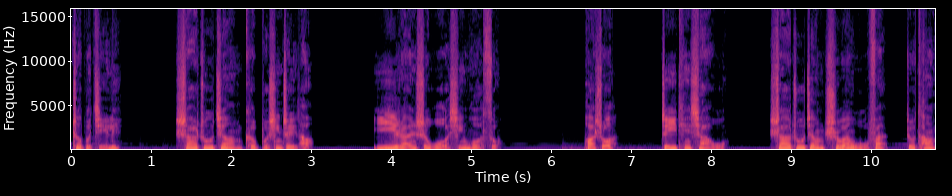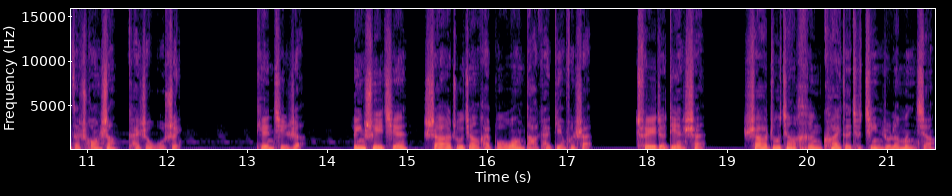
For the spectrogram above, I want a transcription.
这不吉利，杀猪匠可不信这一套，依然是我行我素。话说，这一天下午，杀猪匠吃完午饭就躺在床上开始午睡。天气热，临睡前，杀猪匠还不忘打开电风扇，吹着电扇。杀猪匠很快的就进入了梦乡，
